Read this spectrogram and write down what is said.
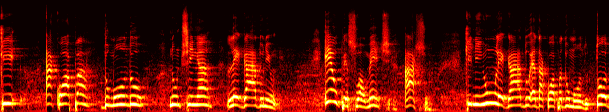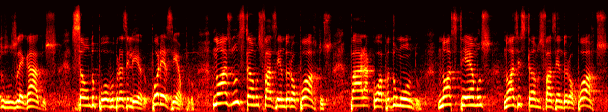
que a Copa do Mundo não tinha legado nenhum. Eu, pessoalmente, acho que nenhum legado é da Copa do Mundo. Todos os legados são do povo brasileiro. Por exemplo, nós não estamos fazendo aeroportos para a Copa do Mundo. Nós temos, nós estamos fazendo aeroportos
